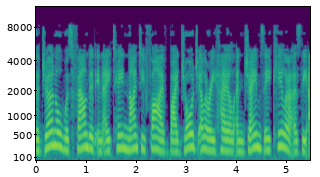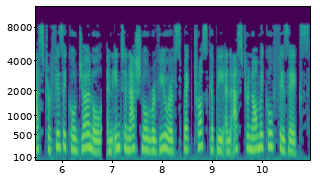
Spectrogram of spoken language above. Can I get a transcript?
The journal was founded in 1895 by George Ellery Hale and James E. Keeler as the Astrophysical Journal, an international review of spectroscopy and astronomical physics.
